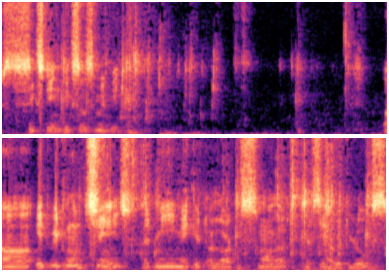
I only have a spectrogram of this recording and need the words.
16 pixels maybe uh, it, it won't change. Let me make it a lot smaller. Let's see how it looks.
